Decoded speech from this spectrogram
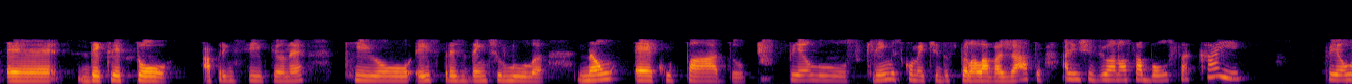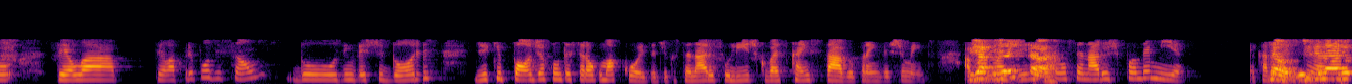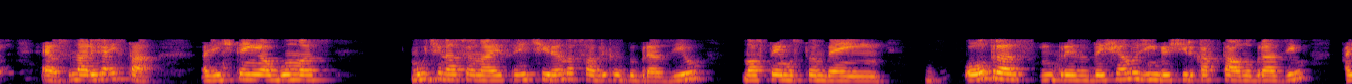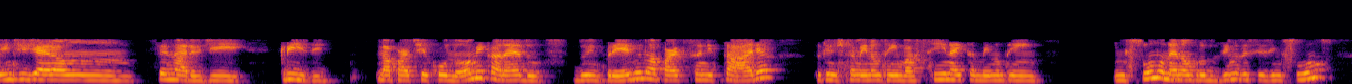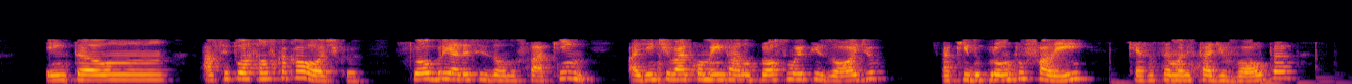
é, decretou a princípio, né, que o ex-presidente Lula não é culpado pelos crimes cometidos pela Lava Jato, a gente viu a nossa bolsa cair pelo, pela, pela preposição dos investidores de que pode acontecer alguma coisa, de que o cenário político vai ficar instável para investimentos. Agora, já, imagine já está. um cenário de pandemia. É cada Não, o cenário, é, o cenário já está. A gente tem algumas multinacionais retirando as fábricas do Brasil. Nós temos também outras empresas deixando de investir capital no Brasil. A gente gera um cenário de crise na parte econômica, né, do, do emprego, na parte sanitária, porque a gente também não tem vacina e também não tem insumo, né, não produzimos esses insumos. Então, a situação fica caótica. Sobre a decisão do Faquin, a gente vai comentar no próximo episódio aqui do Pronto Falei, que essa semana está de volta.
